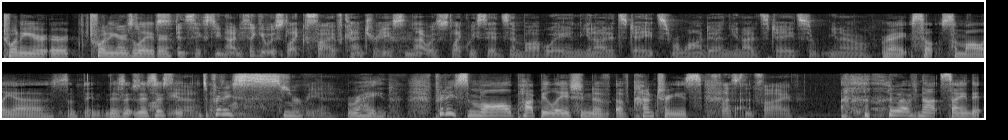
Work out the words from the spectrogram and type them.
20 year, or 20 years Most of it later. In 69. I think it was like five countries, and that was, like we said, Zimbabwe and the United States, Rwanda and the United States, you know. Right, so, Somalia, something. There's a, there's Yugoslavia, it's a pretty sm- Serbia. right, pretty small population of, of countries It's less than five. who have not signed it,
